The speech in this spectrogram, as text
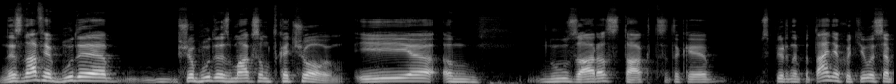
не знав, як буде, що буде з Максом Ткачовим. І ем, ну, зараз так, це таке спірне питання. Хотілося б,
